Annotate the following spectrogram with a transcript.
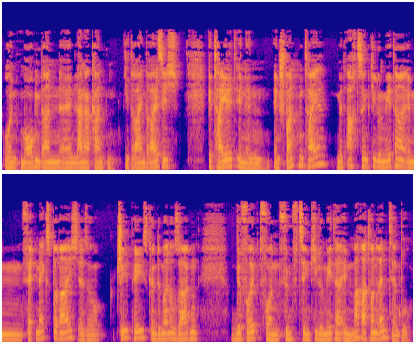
und morgen dann äh, ein langer Kanten. Die 33 geteilt in einen entspannten Teil mit 18 Kilometer im Fat Max Bereich, also Chill Pace könnte man auch sagen gefolgt von 15 Kilometer im Marathon-Renntempo.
